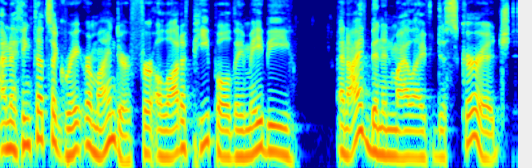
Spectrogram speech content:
and I think that's a great reminder for a lot of people. They may be and I've been in my life discouraged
